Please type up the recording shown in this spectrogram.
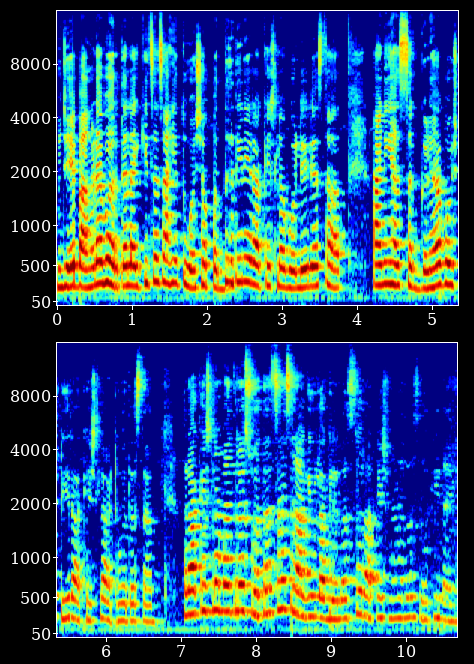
म्हणजे बांगड्याभर त्या लायकीचाच आहे तू अशा पद्धतीने राकेशला बोललेले असतात. आणि ह्या सगळ्या गोष्टी राकेशला आठवत असतात. राकेशला मात्र स्वतःचाच राग येऊ लागलेला असतो. राकेश म्हणत असतो की नाही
